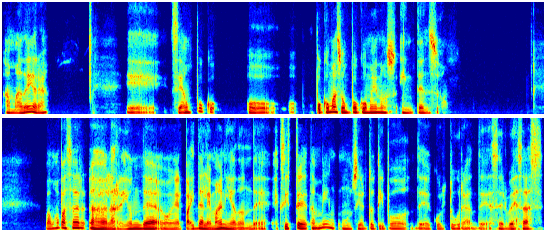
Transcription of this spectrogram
a madera eh, sea un poco o, un poco más o un poco menos intenso. Vamos a pasar a la región de, o en el país de Alemania, donde existe también un cierto tipo de cultura de cervezas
